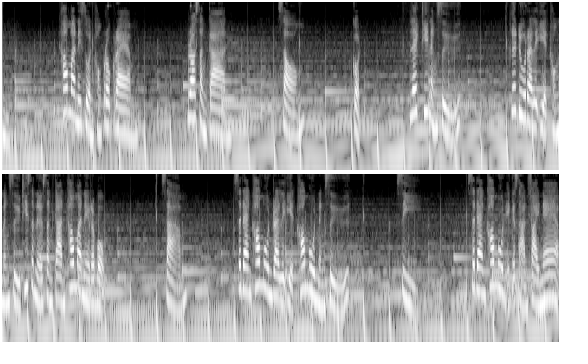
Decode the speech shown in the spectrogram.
1. เข้ามาในส่วนของโปรแกรม รอสั่งการ 2. กด เลขที่หนังสือ เพื่อดูรายละเอียดของหนังสือที่เสนอสั่งการเข้ามาในระบบ 3. แสดงข้อมูลรายละเอียดข้อมูลหนังสือ 4. แสดงข้อมูลเอกสารไฟล์แนบ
